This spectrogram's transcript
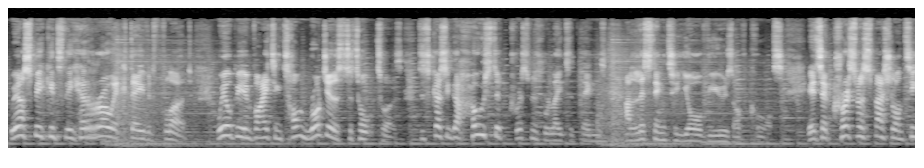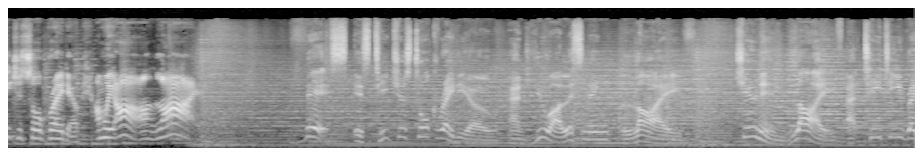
We are speaking to the heroic David Flood. We'll be inviting Tom Rogers to talk to us, discussing a host of Christmas related things and listening to your views, of course. It's a Christmas special on Teachers Talk Radio, and we are live. This is Teachers Talk Radio, and you are listening live. Tune in live at ttradio.org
